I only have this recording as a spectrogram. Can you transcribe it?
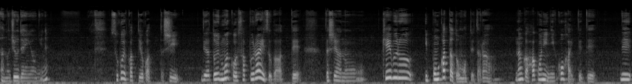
あの充電用にね。すごい買ってよかったしであともう一個サプライズがあって私あのケーブル1本買ったと思ってたらなんか箱に2個入っててで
